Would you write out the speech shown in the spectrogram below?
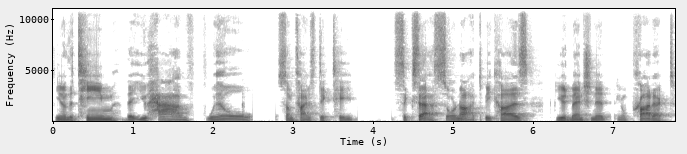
you know, the team that you have will sometimes dictate success or not because you had mentioned it, you know, product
